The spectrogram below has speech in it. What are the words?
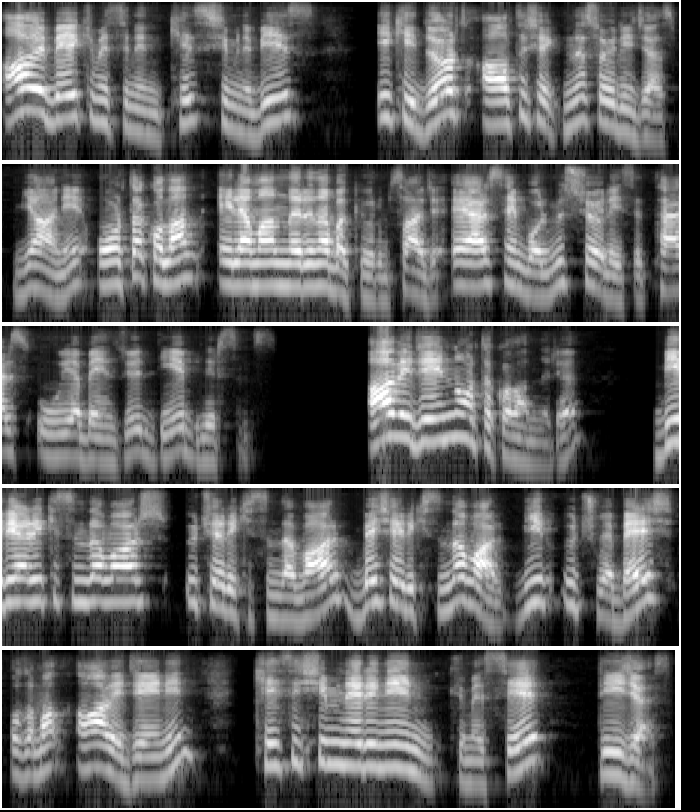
A ve B kümesinin kesişimini biz 2, 4, 6 şeklinde söyleyeceğiz. Yani ortak olan elemanlarına bakıyorum sadece. Eğer sembolümüz şöyleyse ters U'ya benziyor diyebilirsiniz. A ve C'nin ortak olanları 1 her ikisinde var, 3 her ikisinde var, 5 her ikisinde var. 1, 3 ve 5 o zaman A ve C'nin kesişimlerinin kümesi diyeceğiz.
